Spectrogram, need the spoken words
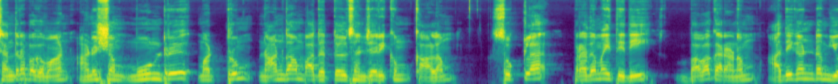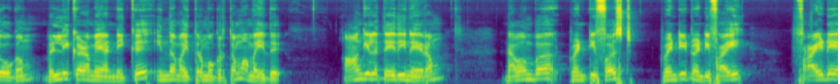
சந்திர பகவான் அனுஷம் மூன்று மற்றும் நான்காம் பாதத்தில் சஞ்சரிக்கும் காலம் சுக்ல பிரதமை திதி பவகரணம் அதிகண்டம் யோகம் வெள்ளிக்கிழமை அன்னைக்கு இந்த மைத்திர முகூர்த்தம் அமையுது. ஆங்கில தேதி நேரம் November twenty first twenty twenty five Friday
